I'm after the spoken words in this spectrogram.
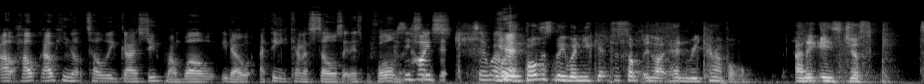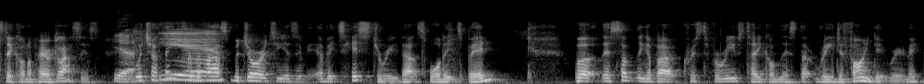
how how how can you not tell the guy Superman? Well, you know, I think he kind of sells it in his performance. he hides It's- it so well. Well, Yeah. it bothers me when you get to something like Henry Cavill, and it is just stick on a pair of glasses. Yeah. Which I think for the vast majority is- of its history, that's what it's been. But there's something about Christopher Reeve's take on this that redefined it, really.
